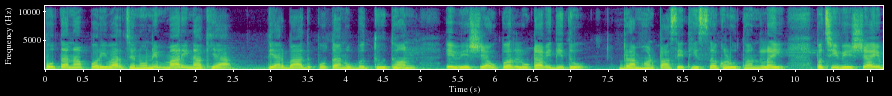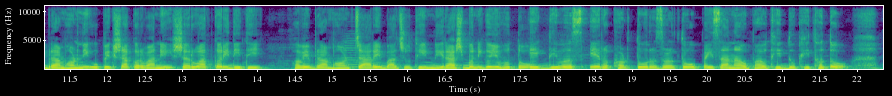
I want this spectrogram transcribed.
પોતાના પરિવારજનોને મારી નાખ્યા. ત્યારબાદ પોતાનું બધું ધન એ વેશ્યા ઉપર લૂંટાવી દીધું. બ્રાહ્મણ પાસેથી સઘળું ધન લઈ પછી વેશ્યાએ બ્રાહ્મણની ઉપેક્ષા કરવાની શરૂઆત કરી દીધી. હવે બ્રાહ્મણ ચારે બાજુથી નિરાશ બની ગયો હતો. એક દિવસ એ રખડતો, રઝળતો પૈસાના અભાવથી દુઃખી થતો,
